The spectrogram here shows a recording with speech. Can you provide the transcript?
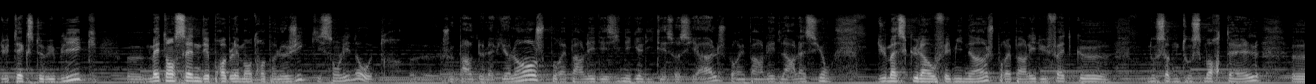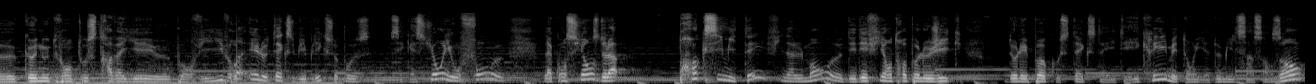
du texte biblique euh, met en scène des problèmes anthropologiques qui sont les nôtres. Euh, je parle de la violence, je pourrais parler des inégalités sociales, je pourrais parler de la relation du masculin au féminin, je pourrais parler du fait que nous sommes tous mortels, euh, que nous devons tous travailler pour vivre. Et le texte biblique se pose ces questions et au fond, la conscience de la proximité finalement des défis anthropologiques de l'époque où ce texte a été écrit, mettons il y a 2500 ans,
